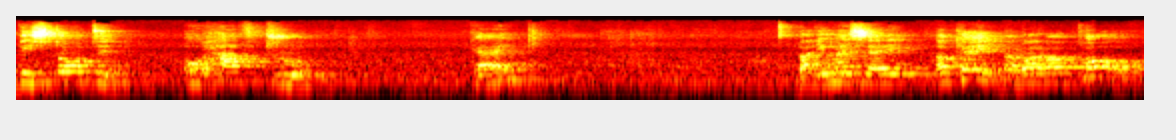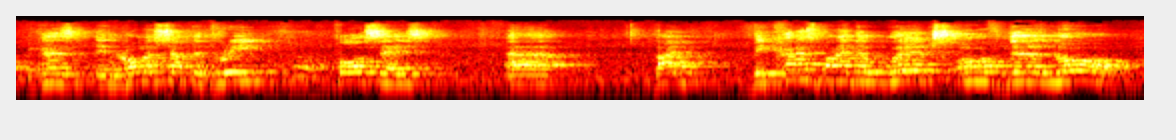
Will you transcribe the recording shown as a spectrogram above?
distorted or half true. Okay? But you may say, okay, but what about Paul? Because in Romans chapter 3, Paul says, uh, by, because by the works of the law,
